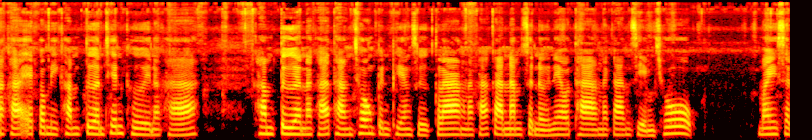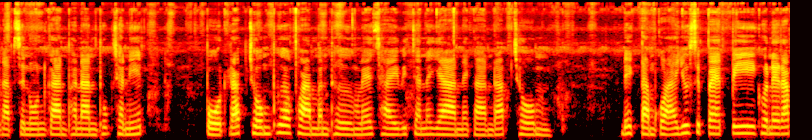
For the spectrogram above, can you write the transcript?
นะคะแอดก็มีคำเตือนเช่นเคยนะคะคำเตือนนะคะทางช่องเป็นเพียงสื่อกลางนะคะ การนำเสนอแนวทางในการเสี่ยงโชค ไม่สนับสนุนการพนันทุกชนิด โปรดรับชมเพื่อความบันเทิงและใช้วิจารณญาณในการรับชม เด็กต่ำกว่าอายุ 18 ปีควรได้รับ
